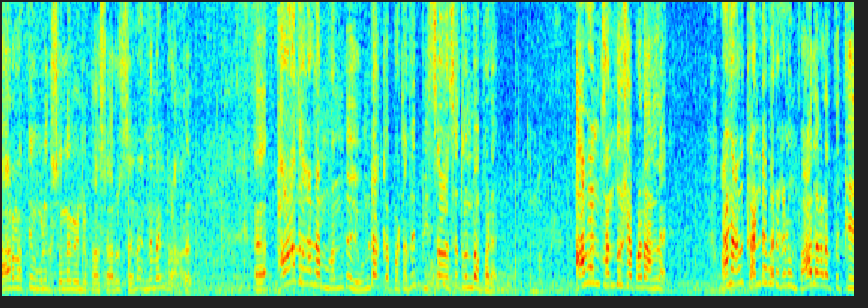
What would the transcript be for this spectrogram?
காரணத்தை உங்களுக்கு சொல்ல வேண்டும் பாஸ்டர் அருசன். என்னவென்றால் பாதாளம் வந்து உண்டாக்கப்பட்டது பிசாசு துன்பப்பட. துன்பப்படு. அவன் சந்தோஷப்பட அல்ல. ஆனால் கண்டவர்களும் பாதாளத்துக்கு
